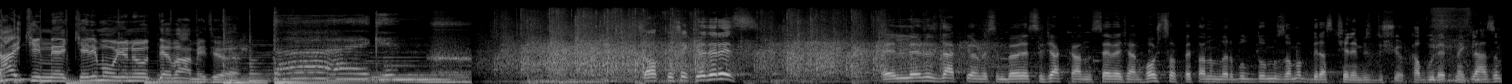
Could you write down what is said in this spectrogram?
Daikin'le kelime oyunu devam ediyor. Daikin. Çok teşekkür ederiz. Elleriniz dert görmesin. Böyle sıcakkanlı, sevecen, hoş sohbet hanımları bulduğumuz zaman biraz çenemiz düşüyor. Kabul etmek lazım.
